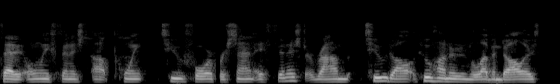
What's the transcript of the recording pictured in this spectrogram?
that it only finished up 0.24%. It finished around $211.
